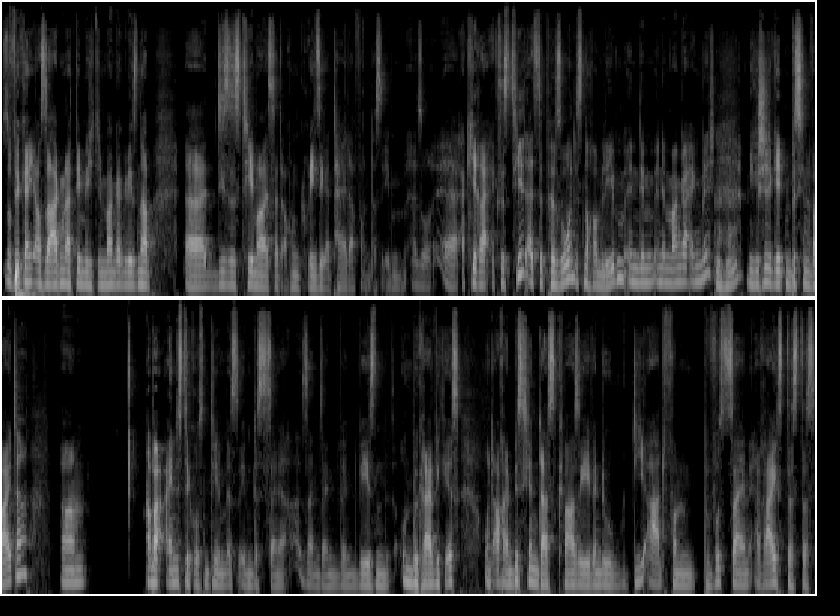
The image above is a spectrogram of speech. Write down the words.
so viel kann ich auch sagen, nachdem ich den Manga gelesen habe, äh, dieses Thema ist halt auch ein riesiger Teil davon, dass eben, also äh, Akira existiert als eine Person, ist noch am Leben in dem, in dem Manga eigentlich. Mhm. Die Geschichte geht ein bisschen weiter. Ähm, aber eines der großen Themen ist eben, dass seine, sein, sein, sein Wesen unbegreiflich ist und auch ein bisschen, dass quasi, wenn du die Art von Bewusstsein erreichst, dass das,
